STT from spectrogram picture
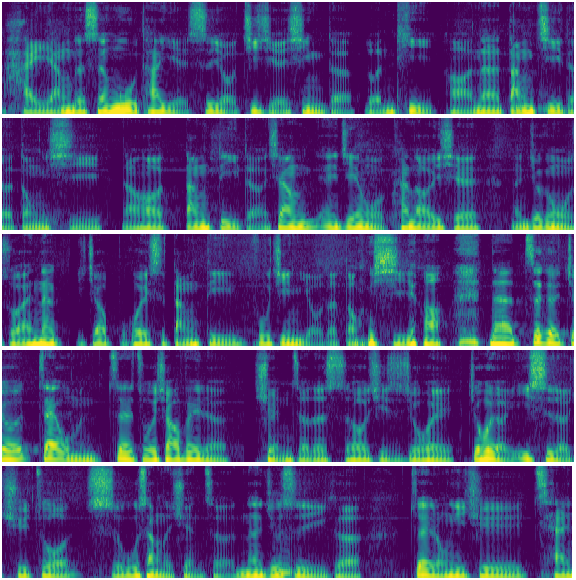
海洋的生物它也是有季节性的轮替啊。那当季的东西，然后当地的，像那今天我看到一些，你就跟我说，哎，那比较不会是当地附近有的东西哈。那这个就在我们在做消费的选择的时候，其实就会就会有意识的去做食物上的选择，那就是一个最容易去参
